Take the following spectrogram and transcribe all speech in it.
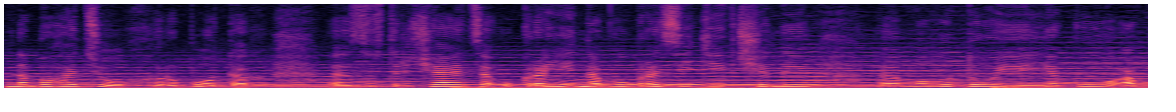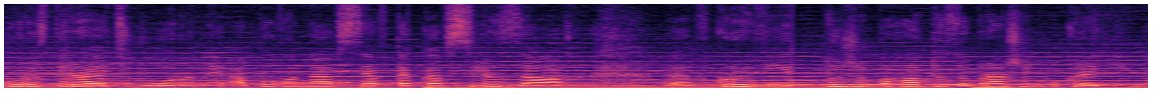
На багатьох роботах е, зустрічається Україна в образі дівчини е, молодої, яку або роздирають ворони, або вона вся в така в сльозах, е, в крові. Дуже багато зображень України,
